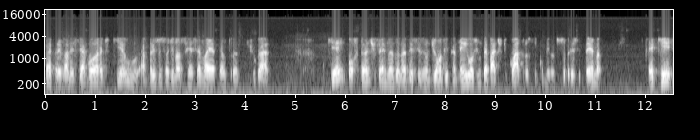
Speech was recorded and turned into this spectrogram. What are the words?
vai prevalecer agora, de que o- a presunção de inocência vai até o trânsito julgado. O que é importante, Fernanda, na decisão de ontem também, houve um debate de quatro ou cinco minutos sobre esse tema, é que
